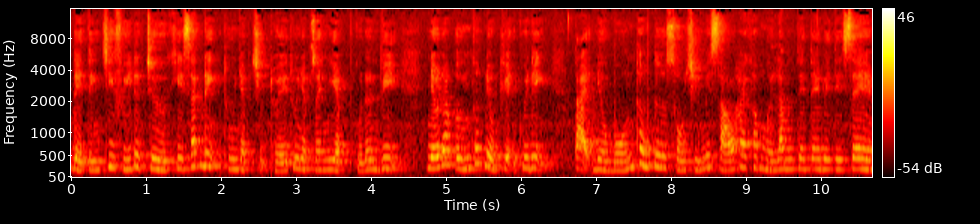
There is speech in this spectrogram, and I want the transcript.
để tính chi phí được trừ khi xác định thu nhập chịu thuế thu nhập doanh nghiệp của đơn vị nếu đáp ứng các điều kiện quy định tại Điều 4 Thông tư số 96-2015 TT-BTC.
